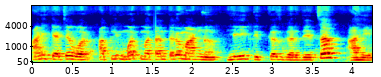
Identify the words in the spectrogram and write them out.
आणि त्याच्यावर आपली मत मतांतरं मांडणं हेही तितकंच गरजेचं आहे.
